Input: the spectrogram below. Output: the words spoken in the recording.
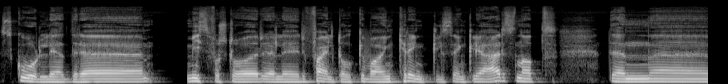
skoleledere misforstår eller feiltolker hva en krenkelse egentlig er, sånn at den uh,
